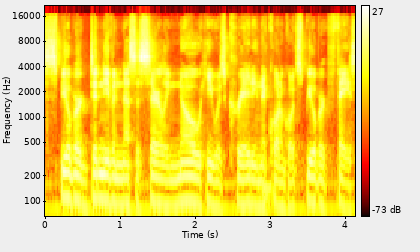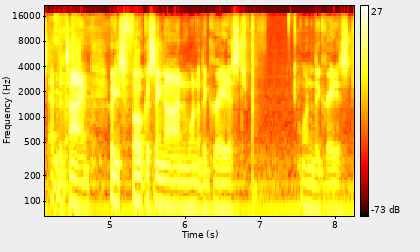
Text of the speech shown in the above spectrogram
Spielberg didn't even necessarily know he was creating the quote unquote Spielberg face at the time, but he's focusing on one of the greatest one of the greatest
